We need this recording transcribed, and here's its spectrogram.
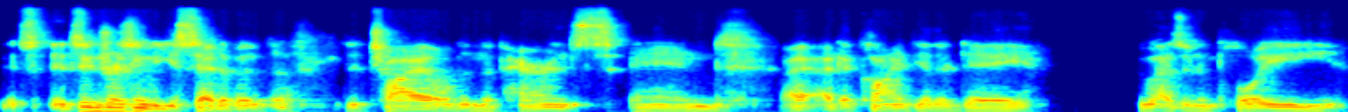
It's it's interesting what you said about the, the child and the parents. And I, I had a client the other day who has an employee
